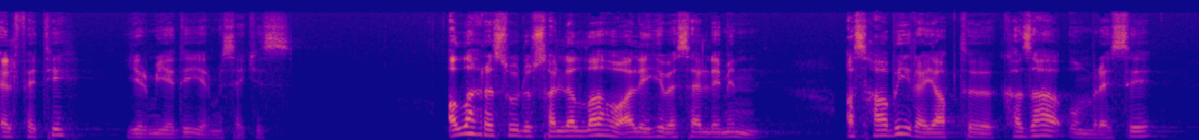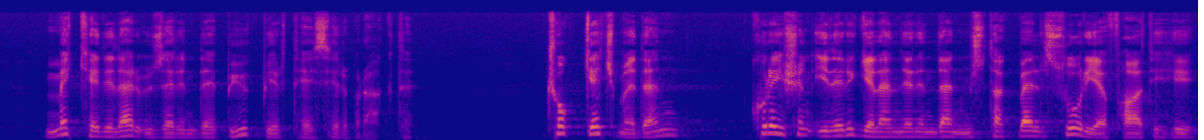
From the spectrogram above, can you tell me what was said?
El-Fetih 27-28 Allah Resulü sallallahu aleyhi ve sellemin ashabıyla yaptığı kaza umresi, Mekkeliler üzerinde büyük bir tesir bıraktı. Çok geçmeden Kureyş'in ileri gelenlerinden müstakbel Suriye Fatihi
